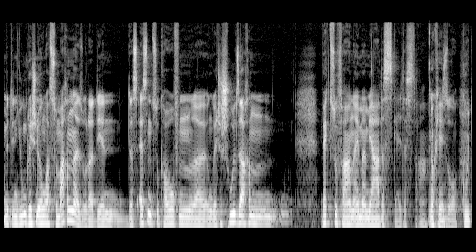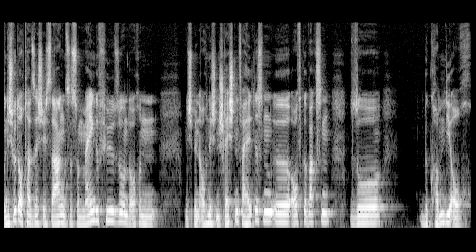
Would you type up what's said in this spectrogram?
mit den Jugendlichen irgendwas zu machen, also oder denen das Essen zu kaufen oder irgendwelche Schulsachen wegzufahren einmal im Jahr, das Geld ist da. Okay, so. gut. Und ich würde auch tatsächlich sagen, das ist so mein Gefühl so und auch in, ich bin auch nicht in schlechten Verhältnissen äh, aufgewachsen, so bekommen die auch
